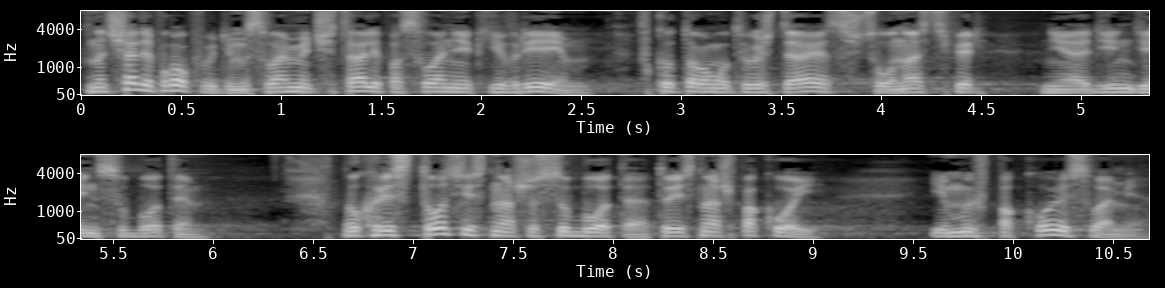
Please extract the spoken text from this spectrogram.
В начале проповеди мы с вами читали послание к евреям, в котором утверждается, что у нас теперь не один день субботы. Но Христос есть наша суббота, то есть наш покой. И мы в покое с вами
